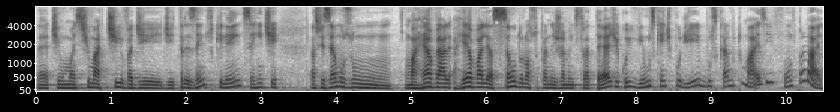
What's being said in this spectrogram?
né, tinha uma estimativa de, de 300 clientes, a gente nós fizemos um, uma reavali- reavaliação do nosso planejamento estratégico e vimos que a gente podia buscar muito mais e fomos para mais,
